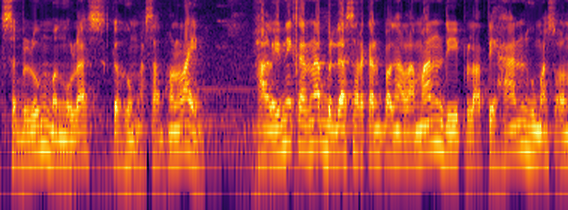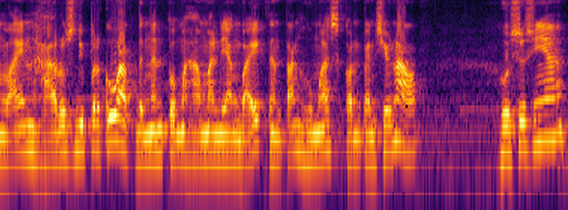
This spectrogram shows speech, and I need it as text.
sebelum mengulas kehumasan online. Hal ini karena berdasarkan pengalaman di pelatihan humas online harus diperkuat dengan pemahaman yang baik tentang humas konvensional, khususnya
